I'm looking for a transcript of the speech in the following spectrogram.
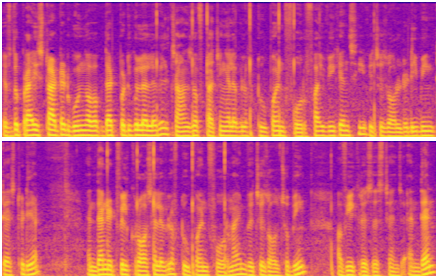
If the price started going above that particular level chance of touching a level of 2.45 we can see which is already being tested here. And then it will cross a level of 2.49 which is also being a weak resistance. And then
